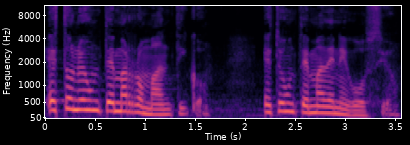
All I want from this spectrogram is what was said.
Esto no es un tema romántico, esto es un tema de negocio.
